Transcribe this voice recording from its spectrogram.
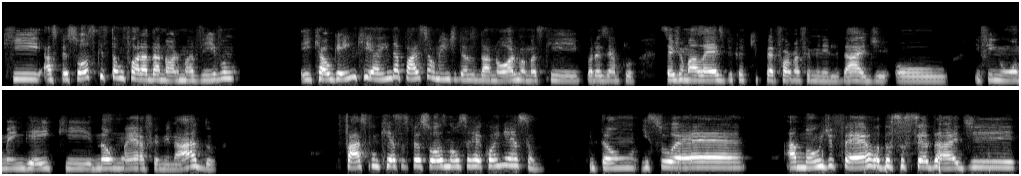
que as pessoas que estão fora da norma vivam e que alguém que ainda parcialmente dentro da norma, mas que, por exemplo, seja uma lésbica que performa a feminilidade ou, enfim, um homem gay que não é afeminado, faz com que essas pessoas não se reconheçam. Então, isso é a mão de ferro da sociedade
